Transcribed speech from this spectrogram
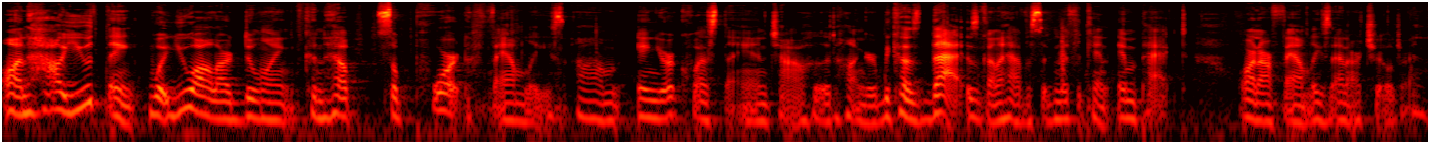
on how you think what you all are doing can help support families um, in your quest to end childhood hunger, because that is gonna have a significant impact on our families and our children.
